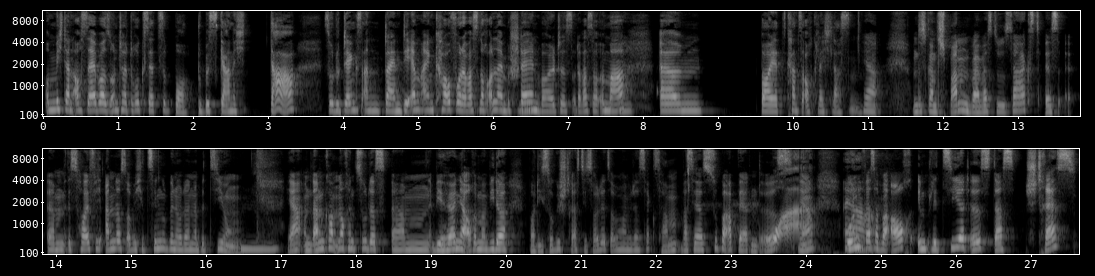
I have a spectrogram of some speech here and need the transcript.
und mich dann auch selber so unter Druck setze, boah, du bist gar nicht da. So, du denkst an deinen DM-Einkauf oder was noch online bestellen mhm. wolltest oder was auch immer. Ja. Ähm, boah, jetzt kannst du auch gleich lassen. Ja, und das ist ganz spannend, weil was du sagst, es ähm, ist häufig anders, ob ich jetzt Single bin oder in einer Beziehung. Mhm. Ja, und dann kommt noch hinzu, dass ähm, wir hören ja auch immer wieder, boah, die ist so gestresst, die sollte jetzt aber mal wieder Sex haben, was ja super abwertend ist. Boah. Ja, und ja. was aber auch impliziert ist, dass Stress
